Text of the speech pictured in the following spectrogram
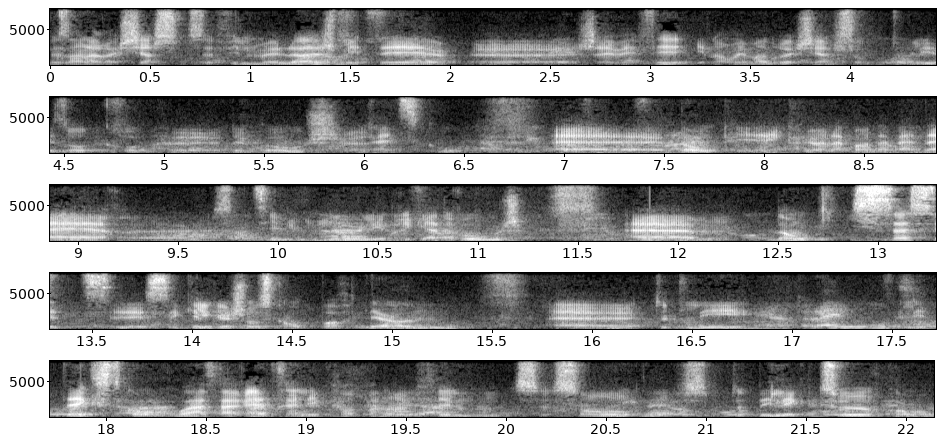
faisant la recherche sur ce film-là, je m'étais, euh, j'avais fait énormément de recherches sur tous les autres groupes euh, de gauche euh, radicaux, donc incluant la bande à le Sentier Lumineux, les Brigades Rouges. Donc ça, c'est, quelque chose qu'on portait en nous. Toutes les, les textes qu'on voit apparaître à l'écran pendant le film, ce sont, toutes des lectures qu'on,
